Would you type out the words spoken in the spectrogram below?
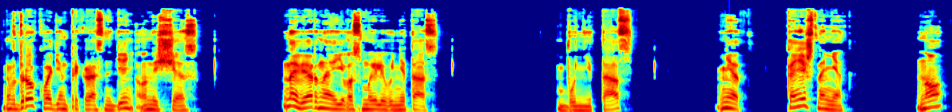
Вдруг в один прекрасный день он исчез. Наверное, его смыли в унитаз. В унитаз? Нет, конечно нет. Но,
